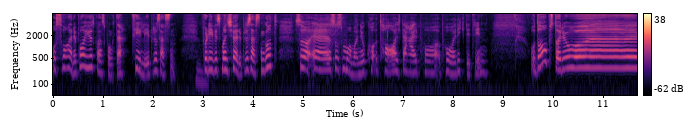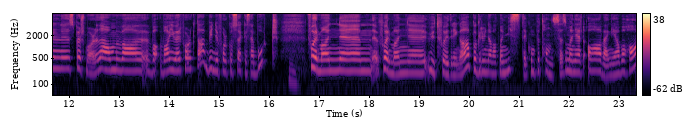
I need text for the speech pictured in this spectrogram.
å svare på i utgangspunktet tidlig i prosessen. Mm. Fordi hvis man kjører prosessen godt, så, eh, så, må man jo ta alt det her på, på riktig trinn. Og da oppstår jo eh, spørsmålet da, om hva, hva, hva, gjør folk da? Begynner folk å søke seg bort? Mm. Får man, eh, får man eh, utfordringer pga. at man mister kompetanse som man er helt avhengig av å ha?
